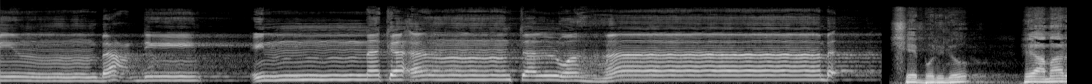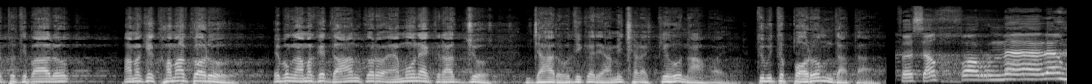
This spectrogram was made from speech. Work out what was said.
من بعدي انك انت الوهاب সে বলিল হে আমার প্রতিপালক আমাকে ক্ষমা করো এবং আমাকে দান করো এমন এক রাজ্য যাহার অধিকারী আমি ছাড়া কেহ না হয় তুমি তো পরম দাতা فسخرنا له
